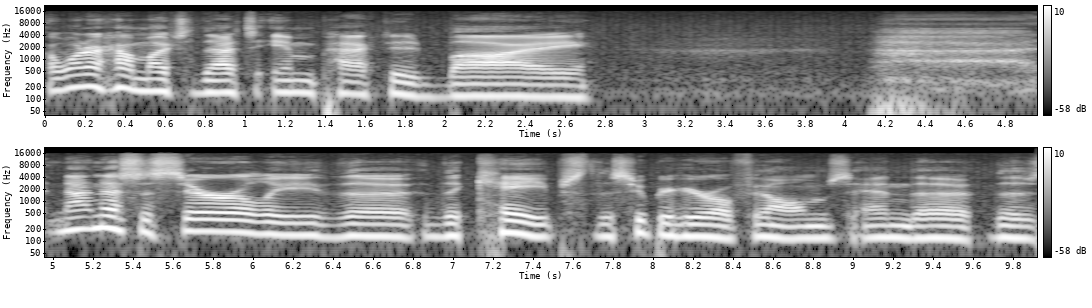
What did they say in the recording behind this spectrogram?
I wonder how much that's impacted by not necessarily the the capes, the superhero films, and the the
